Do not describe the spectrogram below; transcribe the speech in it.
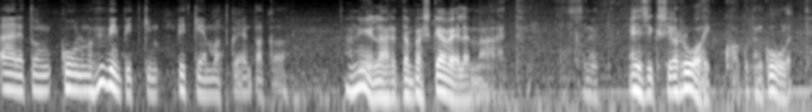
äänet on kuulunut hyvin pitkin, pitkien matkojen takaa. No niin, lähdetäänpäs kävelemään. Että tässä nyt ensiksi on ruohikkoa, kuten kuulette.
